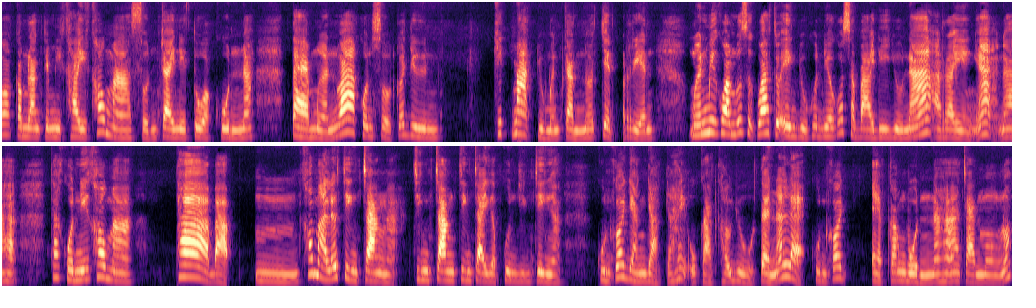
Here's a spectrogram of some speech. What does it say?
ก็กำลังจะมีใครเข้ามาสนใจในตัวคุณนะแต่เหมือนว่าคนโสดก็ยืน คิดมากอยู่เหมือนกันเนาะเจ็ดเหรียญเหมือนมีความรู้สึกว่าตัวเองอยู่คนเดียวก็สบายดีอยู่นะอะไรอย่างเงี้ยนะคะถ้าคนนี้เข้ามาถ้าแบบอืมเข้ามาแล้วจริงจังอะ่ะ จริงจังจริงใจกับคุณจริง ๆอะ่ะคุณก็ยังอยากจะให้โอกาสเขาอยู่ แต่นั่นแหละคุณก็แอบกังวลนะคะอาจารย์มองเนาะ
